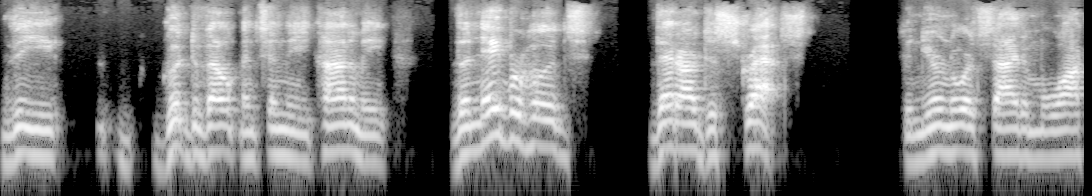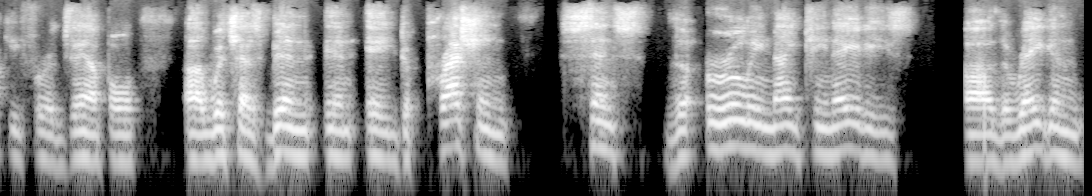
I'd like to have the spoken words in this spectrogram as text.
the good developments in the economy, the neighborhoods that are distressed, the near north side of Milwaukee, for example, uh, which has been in a depression since the early 1980s, uh, the Reagan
